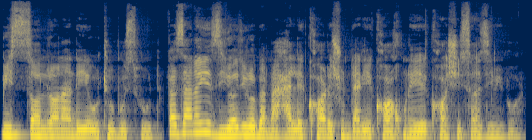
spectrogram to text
20 سال راننده اتوبوس بود و زنای زیادی رو به محل کارشون در یک کارخونه کاشی سازی می برد.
